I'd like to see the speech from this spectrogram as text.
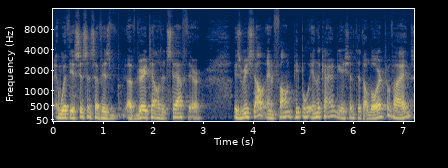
and with the assistance of his of very talented staff there, is reached out and found people in the congregation that the Lord provides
